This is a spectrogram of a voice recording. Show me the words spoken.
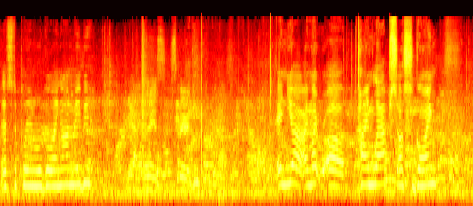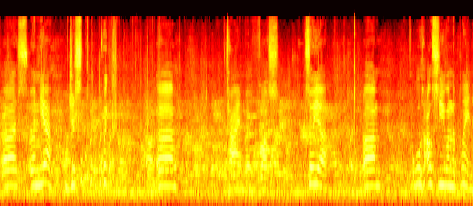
That's the plane we're going on, maybe. Yeah, it is. Spirit. And yeah, I might uh, time lapse us going. Uh, and yeah, just quick uh, time of us. So yeah, um, we'll, I'll see you on the plane.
